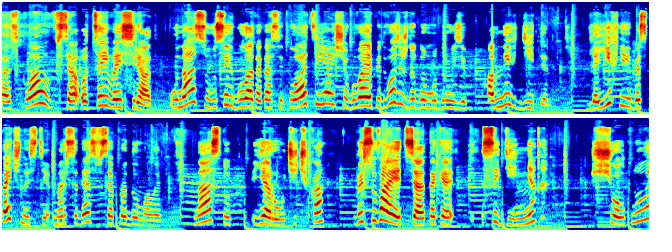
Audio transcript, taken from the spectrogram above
е, склався оцей весь ряд. У нас у всіх була така ситуація, що буває, підвозиш додому друзів, а в них діти. Для їхньої безпечності Мерседес все продумали. У нас тут є ручечка, висувається таке сидіння, щолкнули,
